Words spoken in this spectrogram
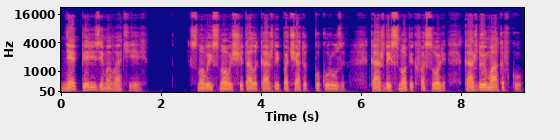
не перезимовать ей. Снова и снова считала каждый початок кукурузы, каждый снопик фасоли, каждую маковку,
